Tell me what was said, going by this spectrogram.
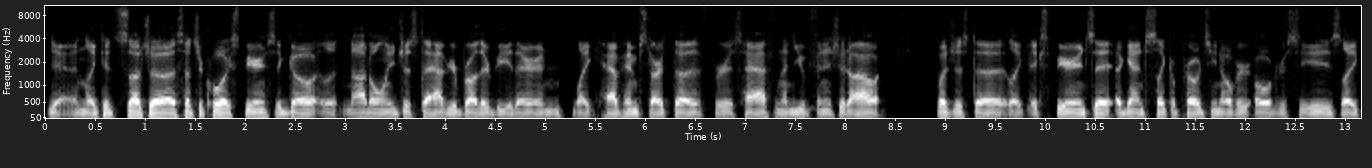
yeah, and like it's such a such a cool experience to go. uh, Not only just to have your brother be there and like have him start the first half and then you finish it out, but just to like experience it against like a pro team over overseas, like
